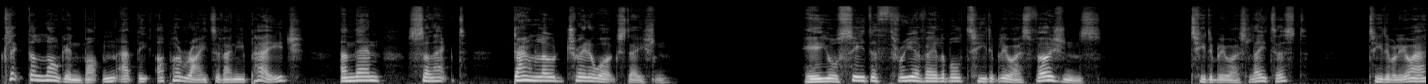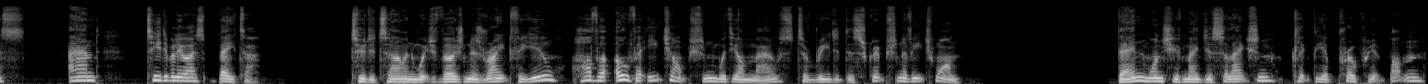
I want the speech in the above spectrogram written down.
Click the Login button at the upper right of any page, and then select Download Trader Workstation. Here you'll see the three available TWS versions TWS Latest, TWS, and TWS Beta. To determine which version is right for you, hover over each option with your mouse to read a description of each one. Then, once you've made your selection, click the appropriate button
